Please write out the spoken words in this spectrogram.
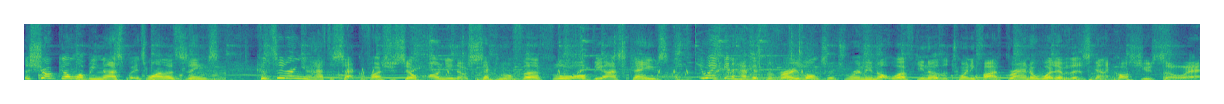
The shotgun would be nice, but it's one of those things Considering you have to sacrifice yourself on, you know, second or third floor of the ice caves, you ain't gonna have it for very long, so it's really not worth, you know, the 25 grand or whatever that it's gonna cost you, so, uh,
